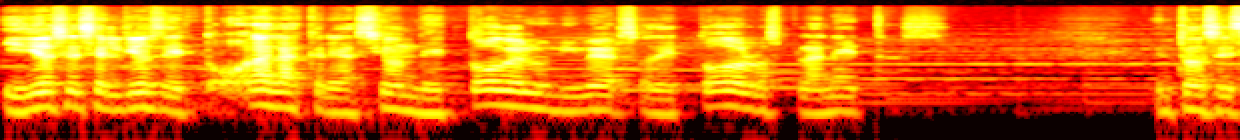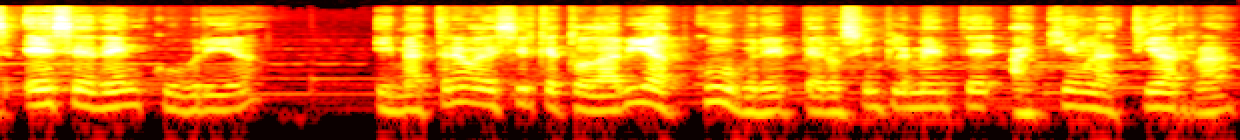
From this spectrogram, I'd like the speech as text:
Y Dios es el Dios de toda la creación, de todo el universo, de todos los planetas. Entonces ese Edén cubría, y me atrevo a decir que todavía cubre, pero simplemente aquí en la tierra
